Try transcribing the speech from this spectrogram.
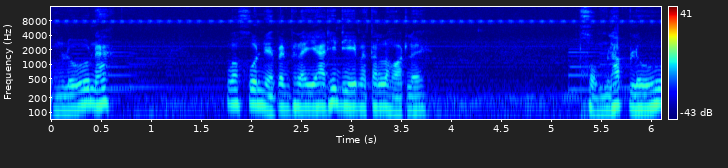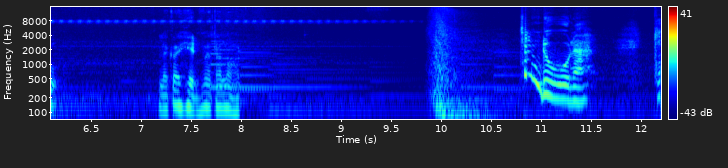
ผมรู้นะ ว่าคุณเนี่ยเป็นภรรยาที่ดีมาตลอดเลย ผมรับรู้ แล้วก็เห็นมาตลอด ฉันดูนะ แก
